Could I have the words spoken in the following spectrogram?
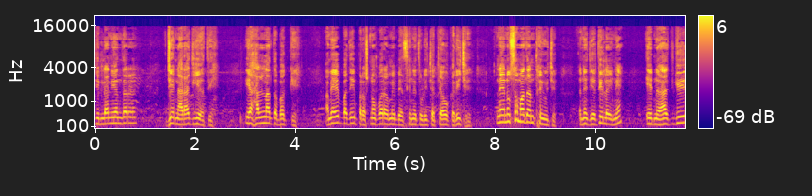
જિલ્લાની અંદર જે નારાજગી હતી એ હાલના તબક્કે અમે એ બધી પ્રશ્નો પર અમે બેસીને થોડી ચર્ચાઓ કરી છે અને એનું સમાધાન થયું છે અને જેથી લઈને એ નારાજગી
